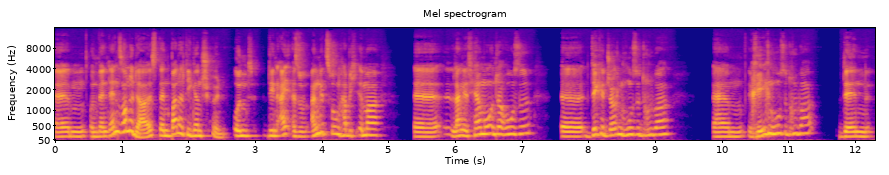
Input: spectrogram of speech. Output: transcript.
Ähm, und wenn dann Sonne da ist, dann ballert die ganz schön. Und den ein, also angezogen habe ich immer äh, lange Thermounterhose, äh, dicke Jogginghose drüber, ähm, Regenhose drüber, denn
